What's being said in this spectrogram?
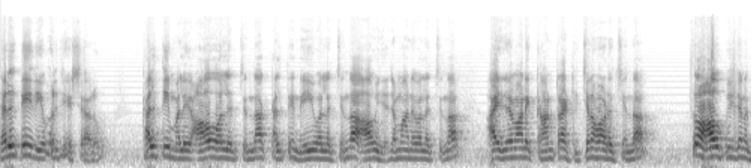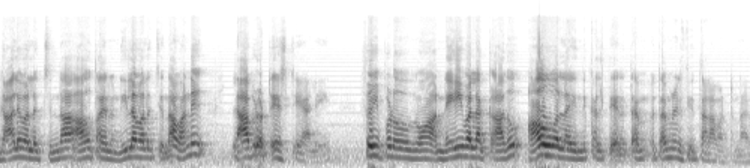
జరిగితే ఇది ఎవరు చేశారు? కల్తీ మళ్ళీ ఆవు వల్ల వచ్చిందా? కల్తీ నెయ్యి వల్ల వచ్చిందా? ఆవు యజమాని వల్ల వచ్చిందా? ఆ యజమానికి కాంట్రాక్ట్ ఇచ్చిన వాడు వచ్చిందా? సో ఆవు పీల్చిన గాలి వల్ల వచ్చిందా? ఆవు తాగిన నీళ్ళ వల్ల వచ్చిందా? అవన్నీ ల్యాబ్లో టేస్ట్ చేయాలి. సో ఇప్పుడు నెయ్యి వల్ల కాదు ఆవు వల్ల అయింది కల్తీ అని తమ్- తమ్మినేని సీతారాం అంటున్నారు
